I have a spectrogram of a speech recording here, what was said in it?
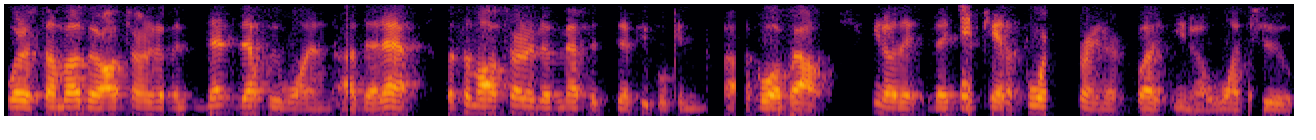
what are some other alternative, and that's definitely one uh, that app, but some alternative methods that people can uh, go about. You know, that that just can't afford a trainer, but you know, want to.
